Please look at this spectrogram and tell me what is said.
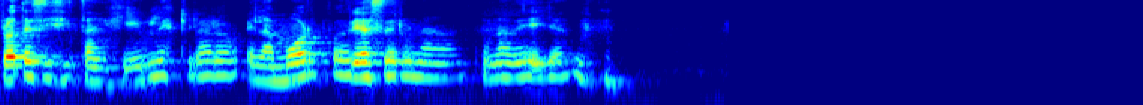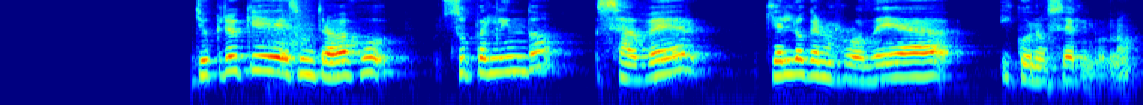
prótesis intangibles, claro. El amor podría ser una, una de ellas. Yo creo que es un trabajo súper lindo saber qué es lo que nos rodea y conocerlo, ¿no?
